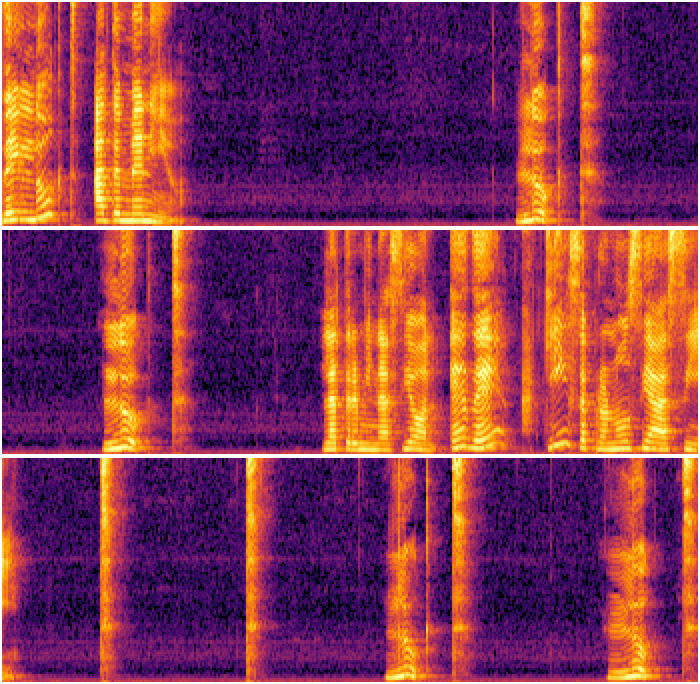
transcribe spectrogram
They looked at the menu. Looked. Looked. La terminación ed aquí se pronuncia así. T. Looked looked,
